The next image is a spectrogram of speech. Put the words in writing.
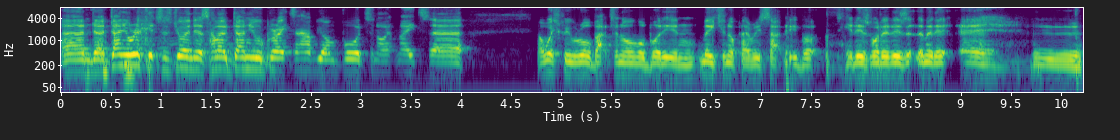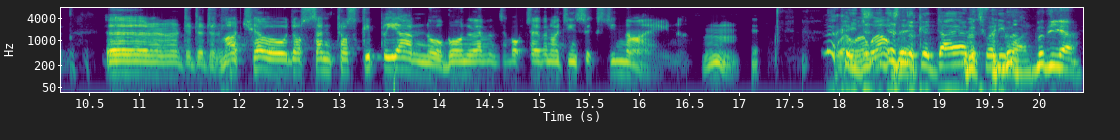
And uh, Daniel Ricketts has joined us. Hello, Daniel. Great to have you on board tonight, mate. Uh, I wish we were all back to normal, buddy, and meeting up every Saturday, but it is what it is at the minute. Uh, uh, Marcelo dos Santos Cipriano, born 11th of October 1969. Hmm. Look, Well, he, well, does, well, doesn't look a day over 21. Good, good year.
